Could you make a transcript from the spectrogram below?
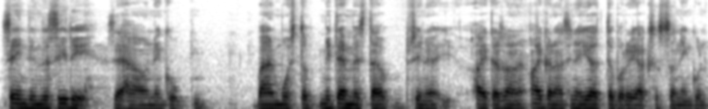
Saint in the City. Sehän on niin kuin, mä en muista miten me sitä siinä aikanaan, aikanaan siinä Göteborgin jaksossa niin kuin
